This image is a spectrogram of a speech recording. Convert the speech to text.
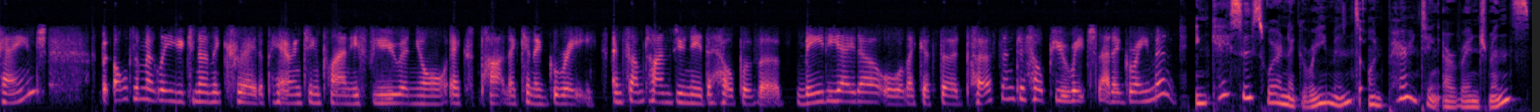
change. But ultimately, you can only create a parenting plan if you and your ex partner can agree. And sometimes you need the help of a mediator or like a third person to help you reach that agreement. In cases where an agreement on parenting arrangements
